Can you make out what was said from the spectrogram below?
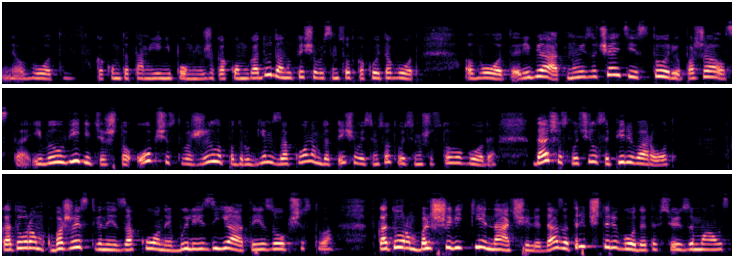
вот, в каком-то там, я не помню уже каком году, да, ну 1800 какой-то год, вот, ребят, ну изучайте историю, пожалуйста, и вы увидите, что общество жило по другим законам до 1886 года. Дальше случился переворот, в котором божественные законы были изъяты из общества, в котором большевики начали, да, за 3-4 года это все изымалось,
